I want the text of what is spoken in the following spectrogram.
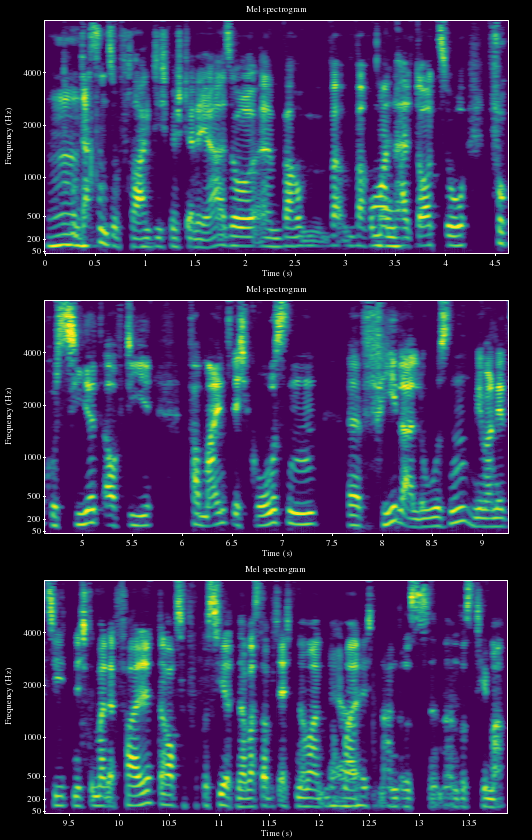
Hm. Und das sind so Fragen, die ich mir stelle, ja. Also ähm, warum, warum man halt dort so fokussiert auf die vermeintlich großen äh, fehlerlosen, wie man jetzt sieht, nicht immer der Fall, darauf zu fokussiert. Aber es glaube ich echt nochmal noch mal echt ein anderes, ein anderes Thema.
